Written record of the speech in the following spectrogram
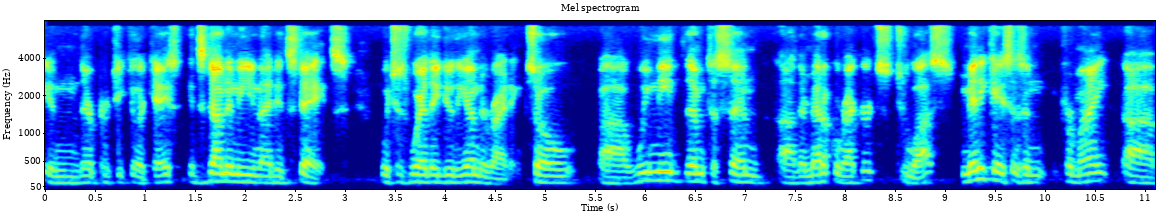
in their particular case, it's done in the United States, which is where they do the underwriting. So uh, we need them to send uh, their medical records to us. In many cases, and for my uh,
